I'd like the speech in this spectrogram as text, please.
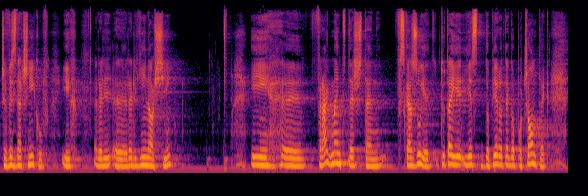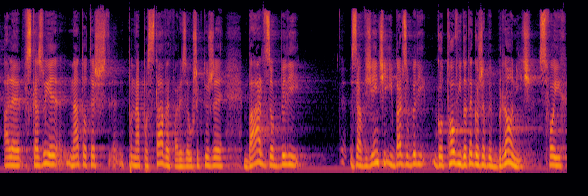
czy wyznaczników ich e, religijności. I e, fragment też ten wskazuje, tutaj jest dopiero tego początek, ale wskazuje na to też, na postawę faryzeuszy, którzy bardzo byli zawzięci i bardzo byli gotowi do tego, żeby bronić swoich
